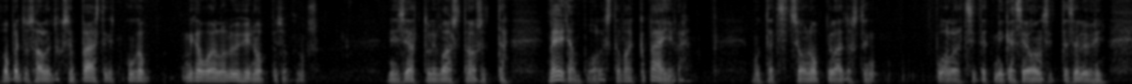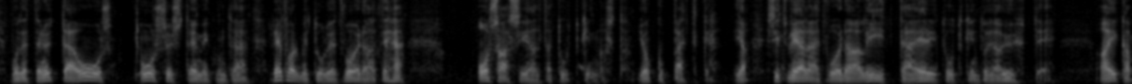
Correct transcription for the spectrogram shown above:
opetushallituksen päästä, että kuka, mikä voi olla lyhin oppisopimus. Niin sieltä tuli vastaus, että meidän puolesta vaikka päivä. Mutta että se on oppilaitosten puolelta sitten, että mikä se on sitten se lyhin. Mutta että nyt tämä uusi, uusi systeemi, kun tämä reformi tuli, että voidaan tehdä osa sieltä tutkinnosta, joku pätkä. Ja sitten vielä, että voidaan liittää eri tutkintoja yhteen. Aika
